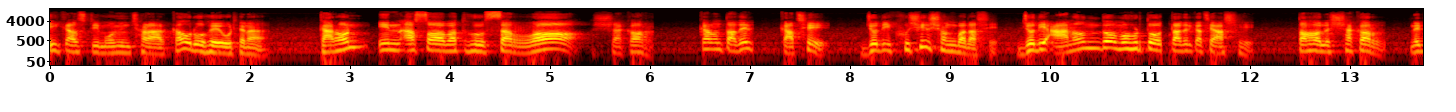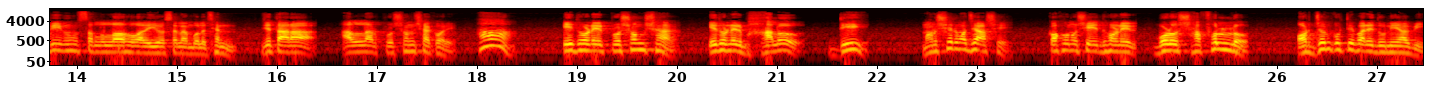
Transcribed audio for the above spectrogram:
এই কাজটি মমিন ছাড়া আর কাউরও হয়ে ওঠে না। কারণ, ইন কারণ তাদের কাছে যদি খুশির সংবাদ আসে, যদি আনন্দ মুহূর্ত তাদের কাছে আসে তাহলে শাকর নবী সাল্লাহ আলী আসাল্লাম বলেছেন যে তারা আল্লাহর প্রশংসা করে। হ্যাঁ এ ধরনের প্রশংসার, এ ধরনের ভালো দিক মানুষের মাঝে আসে। কখনো সে ধরনের বড় সাফল্য অর্জন করতে পারে দুনিয়াবি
